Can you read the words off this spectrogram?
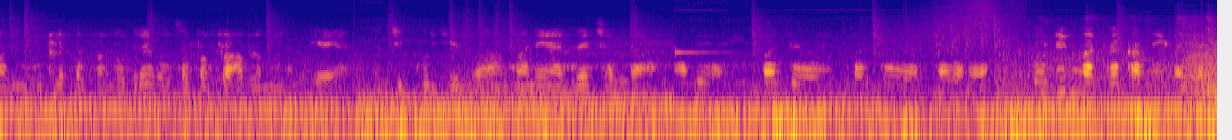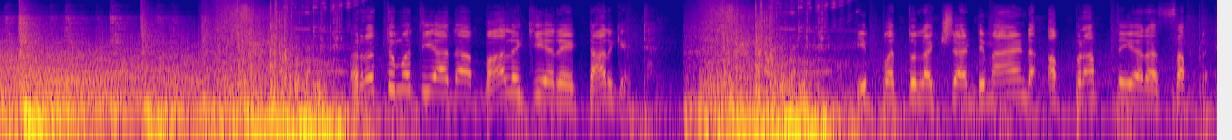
ಅದು ಹೋಟ್ಲಿಗೆ ಕರ್ಕೊಂಡು ಹೋದ್ರೆ ಒಂದು ಸ್ವಲ್ಪ ಪ್ರಾಬ್ಲಮ್ ನಮಗೆ. ಚಿಕ್ಕ ಹುಡುಗಿ ಅಲ್ವಾ ಮನೆ ಆದ್ರೆ ಚಂದ. ಅದೇ ಇಪ್ಪತ್ತು ಇಪ್ಪತ್ತು ಹೇಳ್ತಾರೆ. ದುಡ್ಡಿನ ಮಾತ್ರ ಕಮ್ಮಿ ಇಲ್ಲ ಋತುಮತಿಯಾದ ಬಾಲಕಿಯರೇ ಟಾರ್ಗೆಟ್. ಇಪ್ಪತ್ತು ಲಕ್ಷ ಡಿಮ್ಯಾಂಡ್ ಅಪ್ರಾಪ್ತೆಯರ ಸಪ್ಲೈ.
